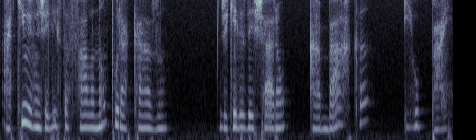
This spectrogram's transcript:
Aqui o evangelista fala não por acaso de que eles deixaram a barca e o Pai.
